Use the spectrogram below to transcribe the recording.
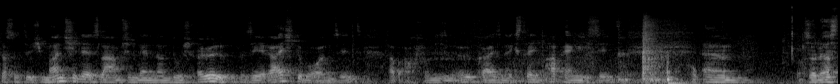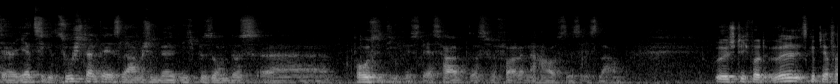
dass natürlich manche der islamischen Länder durch Öl sehr reich geworden sind, aber auch von diesen Ölpreisen extrem abhängig sind. Ähm, sodass der jetzige Zustand der islamischen Welt nicht besonders äh, positiv ist. Deshalb das verfallene Haus des Islam. Stichwort Öl. Es gibt ja, äh,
